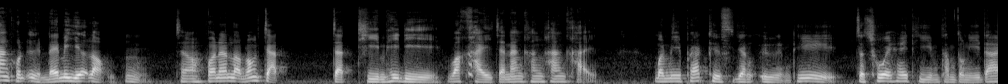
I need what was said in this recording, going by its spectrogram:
างๆคนอื่นได้ไม่เยอะหรอกอืมใช่ไหมเพราะฉะนั้นเราต้องจัดจัดทีมให้ดีว่าใครจะนั่งข้างๆใครมันมี practice อย่างอื่นที่จะช่วยให้ทีมทำตรงนี้ได้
